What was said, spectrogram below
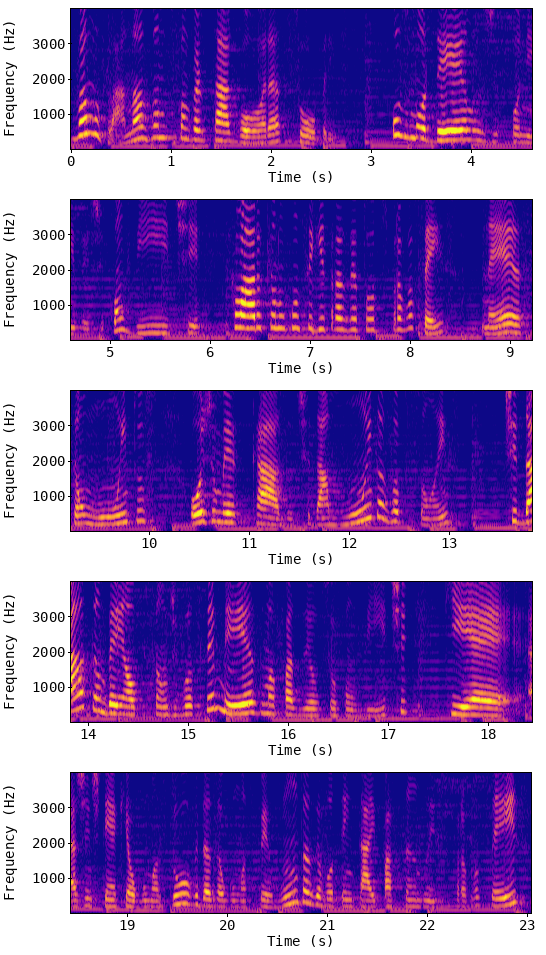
Vamos lá, nós vamos conversar agora sobre os modelos disponíveis de convite. Claro que eu não consegui trazer todos para vocês, né? São muitos. Hoje o mercado te dá muitas opções, te dá também a opção de você mesma fazer o seu convite, que é a gente tem aqui algumas dúvidas, algumas perguntas, eu vou tentar ir passando isso para vocês.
